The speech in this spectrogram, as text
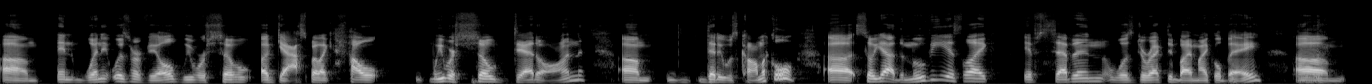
Um, and when it was revealed, we were so aghast by like how we were so dead on um, that it was comical. Uh, so yeah, the movie is like if Seven was directed by Michael Bay. Um,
